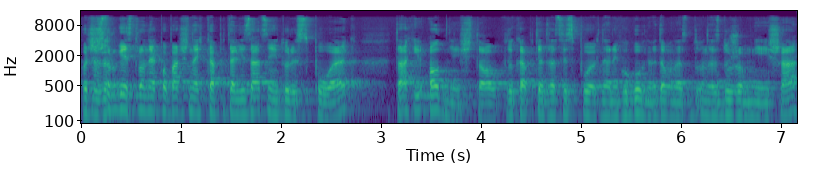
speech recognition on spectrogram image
Chociaż z drugiej strony, jak popatrzeć na ich kapitalizację niektórych spółek, tak, i odnieść to do kapitalizacji spółek na rynku głównym, wiadomo, ona jest, ona jest dużo mniejsza,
